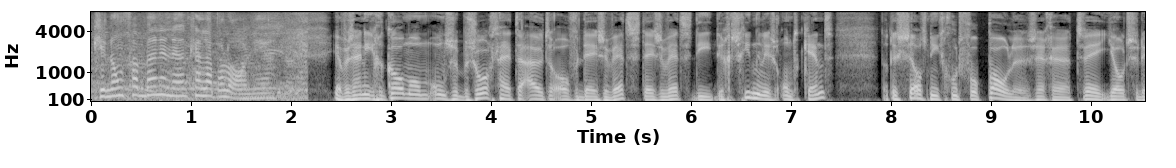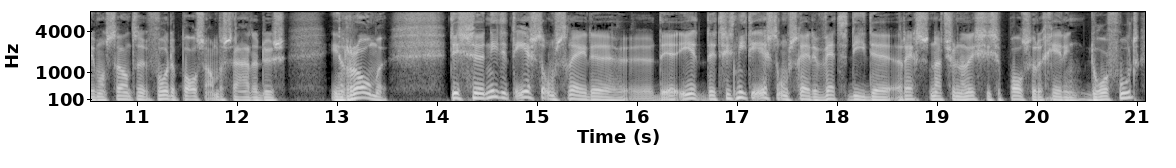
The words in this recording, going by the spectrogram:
che non fa bene neanche alla Polonia. Ja, we zijn hier gekomen om onze bezorgdheid te uiten over deze wet. Deze wet die de geschiedenis ontkent. Dat is zelfs niet goed voor Polen, zeggen twee Joodse demonstranten... voor de Poolse ambassade dus in Rome. Het is, uh, niet het eerste omstreden, uh, de, dit is niet de eerste omstreden wet... die de rechtsnationalistische Poolse regering doorvoert.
